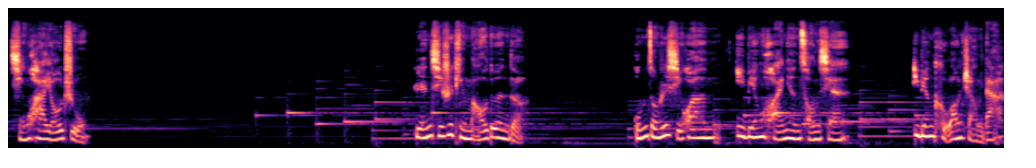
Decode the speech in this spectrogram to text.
情话有主，人其实挺矛盾的。我们总是喜欢一边怀念从前，一边渴望长大。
